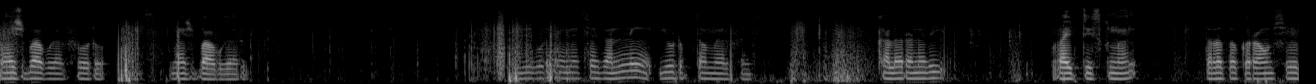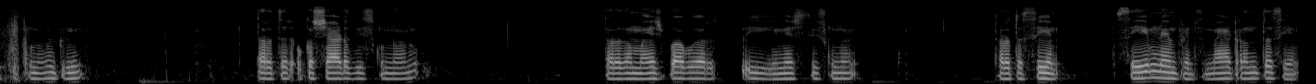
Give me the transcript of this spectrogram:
మహేష్ బాబు గారి ఫోటో మహేష్ బాబు గారు. ఇవి కూడా నేను వచ్చేసి అన్ని యూట్యూబ్తో తమ్మారు ఫ్రెండ్స్ కలర్ అనేది వైట్ తీసుకున్నాను. తర్వాత ఒక రౌండ్ షేప్ తీసుకున్నాను గ్రీన్ తర్వాత ఒక షాడో తీసుకున్నాను. తర్వాత మహేష్ బాబు గారు ఈ ఇమేజ్ తీసుకున్నాను. తర్వాత same same name friends matter అంతా సేమ్.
